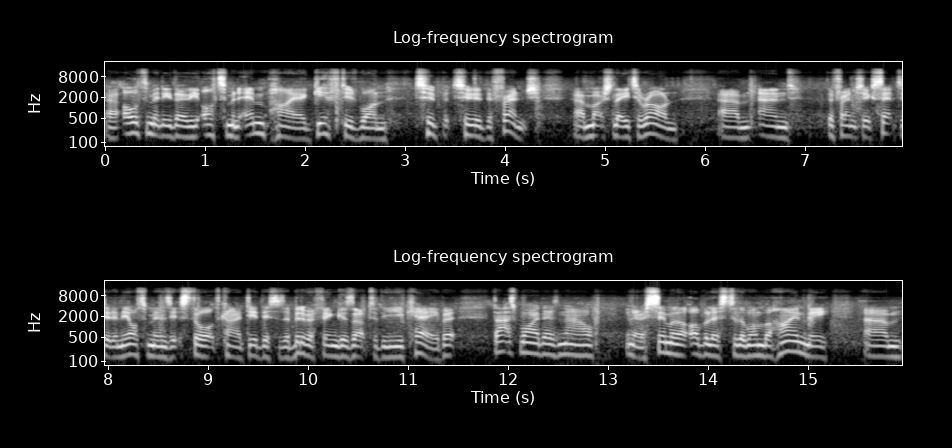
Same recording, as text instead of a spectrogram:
Uh, ultimately, though, the Ottoman Empire gifted one to, to the French uh, much later on, um, and the French accepted, and the Ottomans, it's thought, kind of did this as a bit of a fingers up to the UK. But that's why there's now, you know, a similar obelisk to the one behind me, um,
